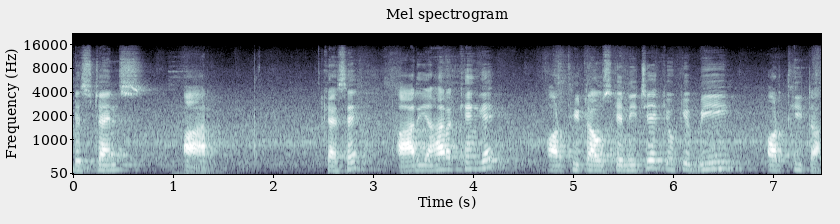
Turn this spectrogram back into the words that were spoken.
distance R कैसे? आर यहाँ रखेंगे और थीटा उसके नीचे, क्योंकि बी और थीटा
